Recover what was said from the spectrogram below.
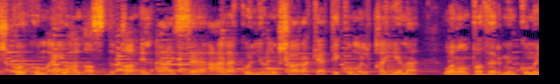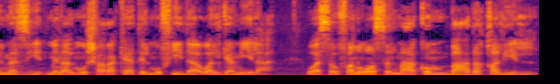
نشكركم أيها الأصدقاء الأعزاء على كل مشاركاتكم القيمة وننتظر منكم المزيد من المشاركات المفيدة والجميلة وسوف نواصل معكم بعد قليل.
